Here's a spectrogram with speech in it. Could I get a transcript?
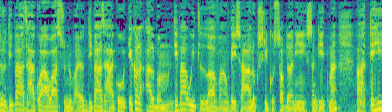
हजुर दिपा झाको आवाज सुन्नुभयो। दिपा झाको एकल एल्बम दिपा विथ लभ आउँदैछ आलोकश्रीको शब्द अनि संगीतमा त्यही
